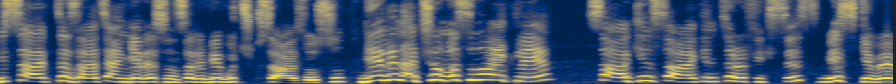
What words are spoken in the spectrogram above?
Bir saatte zaten gelirsiniz. Hadi bir buçuk saat olsun. Gelin açılmasını bekleyin. Sakin sakin trafiksiz mis gibi.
